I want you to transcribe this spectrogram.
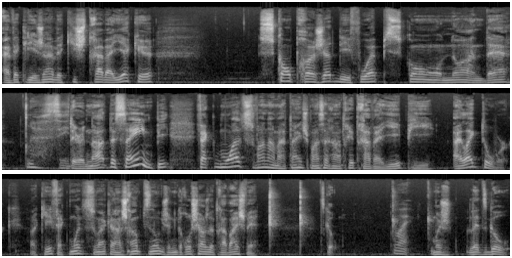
avec les gens avec qui je travaillais que ce qu'on projette des fois, puis ce qu'on a en dedans, Ah, they're not the same. Puis, fait que moi, souvent dans ma tête, je pensais rentrer travailler, puis I like to work. OK? Fait que moi, souvent, quand je rentre, sinon que j'ai une grosse charge de travail, je fais, let's go. ouais. Moi, je, let's go.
